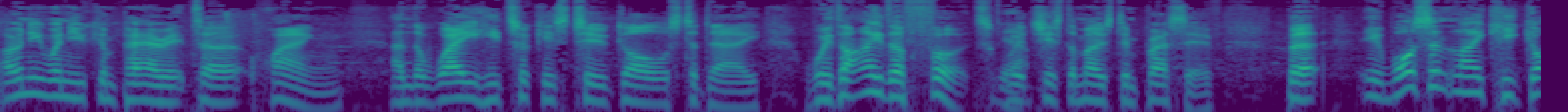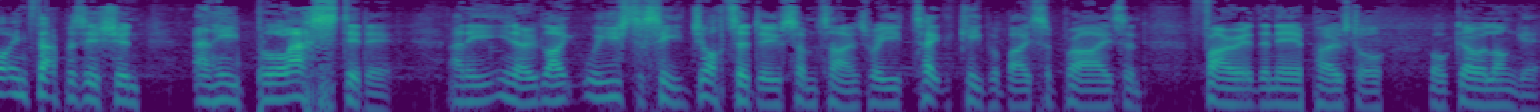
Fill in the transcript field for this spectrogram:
only when you compare it to Hwang and the way he took his two goals today with either foot, Yeah. which is the most impressive. But it wasn't like he got into that position and he blasted it. And he, you know, like we used to see Jota do sometimes, where you take the keeper by surprise and fire it at the near post or, or go along it.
